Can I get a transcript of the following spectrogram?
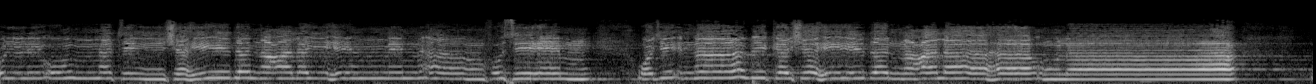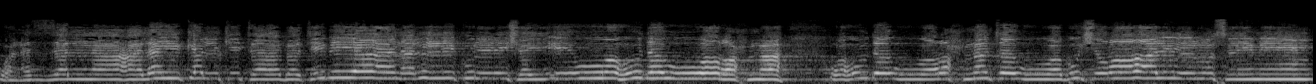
كل أمة شهيدا عليهم من أنفسهم وجئنا بك شهيدا على هؤلاء ونزلنا عليك الكتاب تبيانا لكل شيء وهدى ورحمة وهدى ورحمة وبشرى للمسلمين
